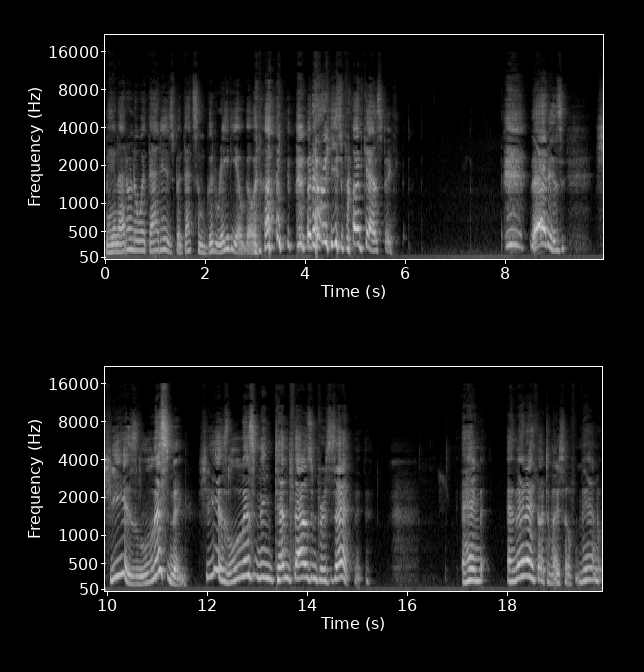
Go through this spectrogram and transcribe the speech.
man, I don't know what that is, but that's some good radio going on. Whatever he's broadcasting that is, she is listening. She is listening 10,000%. And and then I thought to myself, man,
